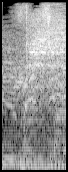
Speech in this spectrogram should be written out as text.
Even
